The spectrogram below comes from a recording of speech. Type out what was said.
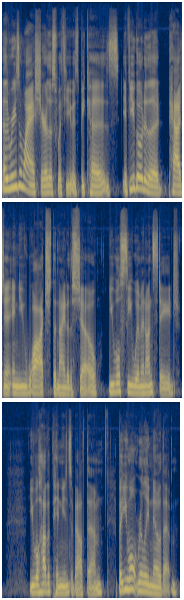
Now, the reason why I share this with you is because if you go to the pageant and you watch the night of the show, you will see women on stage you will have opinions about them, but you won't really know them.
